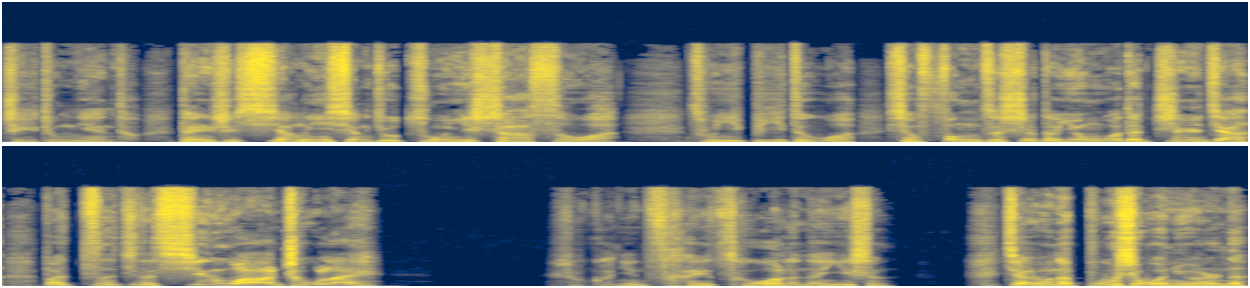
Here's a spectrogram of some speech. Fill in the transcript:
这种念头，但是想一想就足以杀死我，足以逼得我像疯子似的用我的指甲把自己的心挖出来。如果您猜错了呢，医生？假如那不是我女儿呢？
